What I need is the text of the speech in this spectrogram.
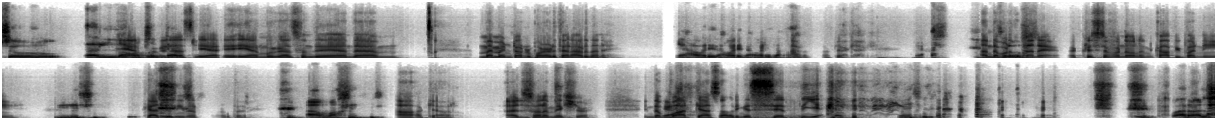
So, a lot of directors. AR Murugadoss வந்து அந்த மெமெண்டோ படம் எடுத்தாரு அவரு தானே Yeah, அவரிதான் அவரிதான் அவரிதான் ஓகே ஓகே ஓகே Yeah. அந்த படத்தை தானே கிறிஸ்டபர் நோலன் காப்பி பண்ணி கஜினி எடுத்தாரு ஆமா. ஓகே அவர். I just want make sure இந்த. பாட்காஸ்டால நீங்க செத்தீங்க. பரவாயில்ல.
